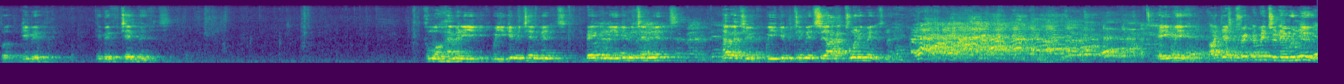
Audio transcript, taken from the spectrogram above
But give me give me 10 minutes. Come on, how many? Will you give me 10 minutes? Bacon, will you give me 10 minutes? How about you? Will you give me 10 minutes? See, I got 20 minutes now. Amen. I just tricked them into they were new.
